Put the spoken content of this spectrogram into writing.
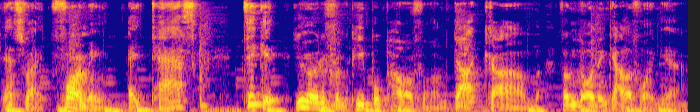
That's right, farming, a task ticket. You heard it from peoplepowerfarm.com from Northern California.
